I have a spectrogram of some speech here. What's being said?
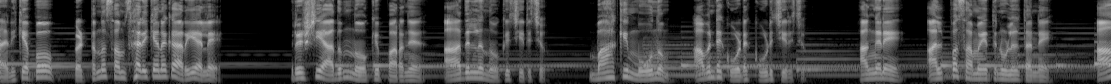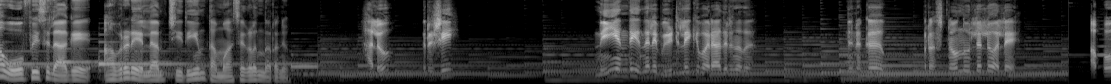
തനിക്കപ്പോ പെട്ടെന്ന് സംസാരിക്കാനൊക്കെ അറിയാലേ ഋഷി അതും നോക്കി പറഞ്ഞ് ആദിലിനെ നോക്കി ചിരിച്ചു. ബാക്കി മൂന്നും അവന്റെ കൂടെ കൂടി ചിരിച്ചു. അങ്ങനെ അല്പസമയത്തിനുള്ളിൽ തന്നെ ആ ഓഫീസിലാകെ അവരുടെ എല്ലാം ചിരിയും തമാശകളും നിറഞ്ഞു. ഹലോ ഋഷി? നീ എന്ത് ഇന്നലെ വീട്ടിലേക്ക് വരാതിരുന്നത്? നിനക്ക് പ്രശ്നമൊന്നുമില്ലല്ലോ അല്ലേ? അപ്പോ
